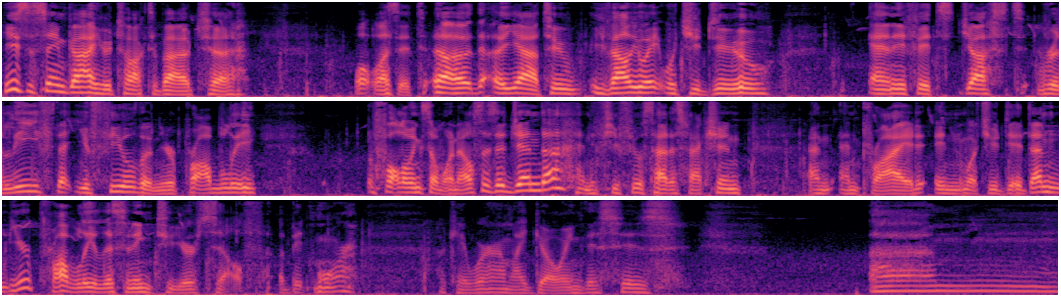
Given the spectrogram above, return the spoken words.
He's the same guy who talked about uh, what was it? Uh, uh, yeah, to evaluate what you do, and if it's just relief that you feel, then you're probably following someone else's agenda. And if you feel satisfaction and, and pride in what you did, then you're probably listening to yourself a bit more. Okay, where am I going? This is. Um,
